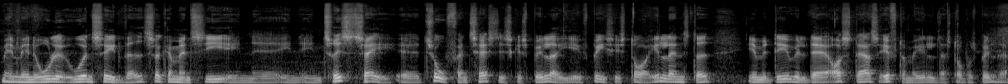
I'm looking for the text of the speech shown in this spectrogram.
Men, men Ole, uanset hvad, så kan man sige en, øh, en, en trist sag. Øh, to fantastiske spillere i FB's historie et eller andet sted. Jamen det er vel da også deres eftermæle, der står på spil her.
